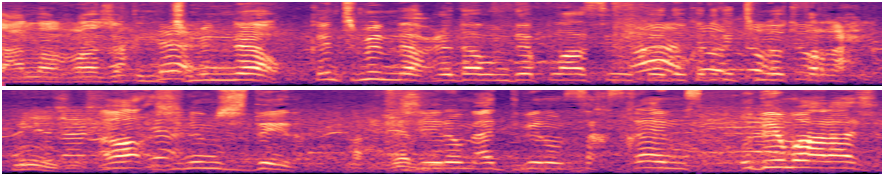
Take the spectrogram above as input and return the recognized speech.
الرجاء كنتمناو كنتمناو حنا دابا مديبلاسي وكذا وكذا كنتمناو تفرحنا منين جيت؟ ها جينا من جديدة. جينا معذبين ومسخسخين وديما راجل.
